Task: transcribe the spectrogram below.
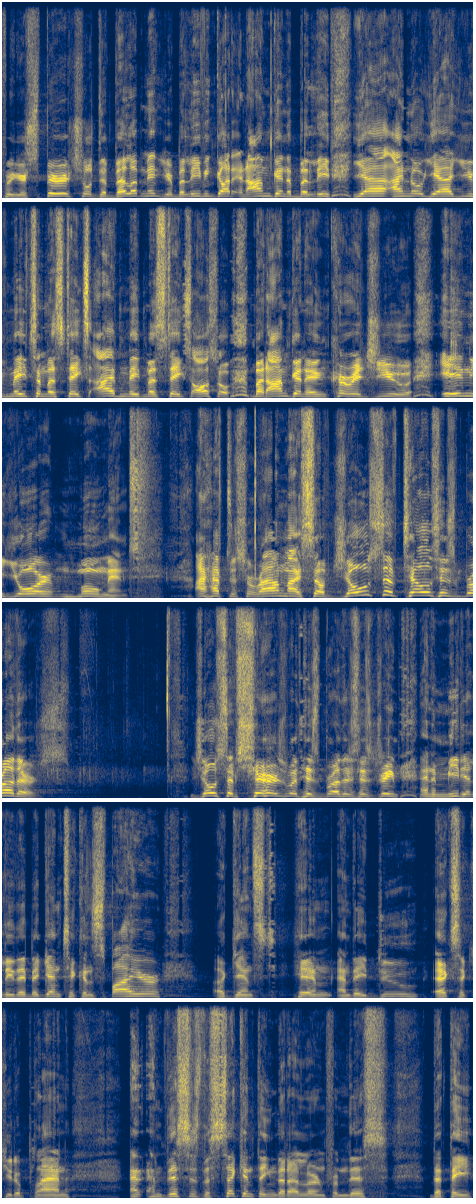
for your spiritual development. You're believing God, and I'm going to believe. Yeah, I know, yeah, you've made some mistakes. I've made mistakes also, but I'm going to encourage you in your moment. I have to surround myself. Joseph tells his brothers, Joseph shares with his brothers his dream, and immediately they begin to conspire against him, and they do execute a plan. And, and this is the second thing that I learned from this that they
